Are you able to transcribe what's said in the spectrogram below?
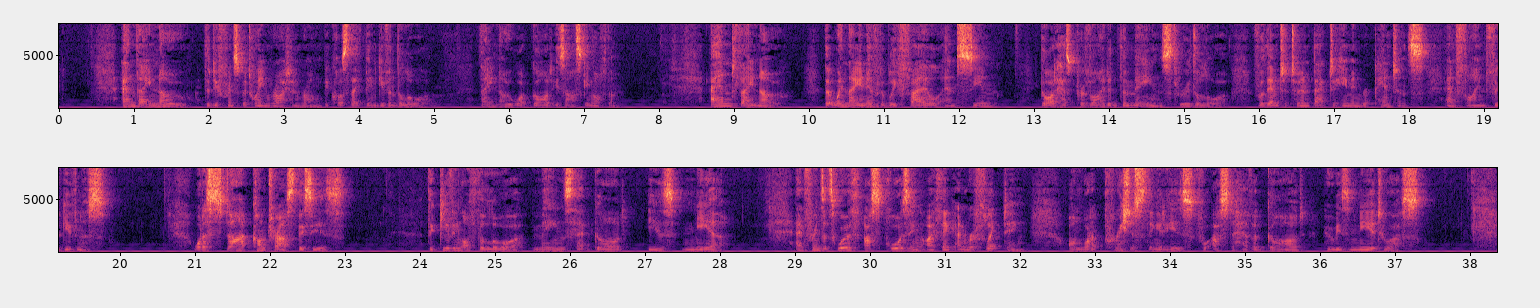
And they know the difference between right and wrong because they've been given the law. They know what God is asking of them. And they know that when they inevitably fail and sin, God has provided the means through the law for them to turn back to Him in repentance and find forgiveness. What a stark contrast this is! The giving of the law means that God is near. And friends, it's worth us pausing, I think, and reflecting on what a precious thing it is for us to have a God who is near to us.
